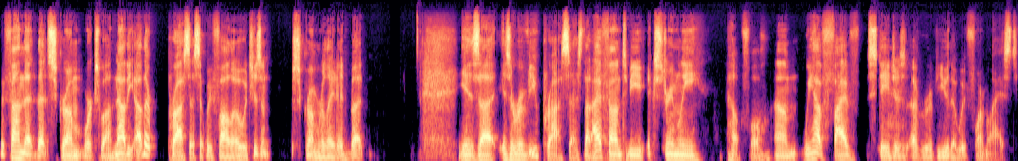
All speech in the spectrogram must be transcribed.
we found that that Scrum works well. Now, the other process that we follow, which isn't Scrum related, but is uh, is a review process that I've found to be extremely helpful. Um, we have five stages of review that we've formalized.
